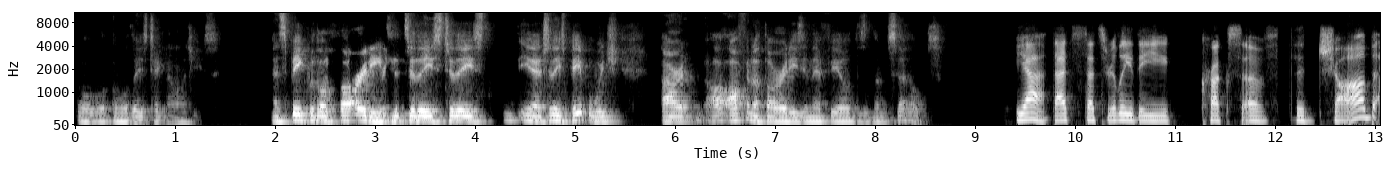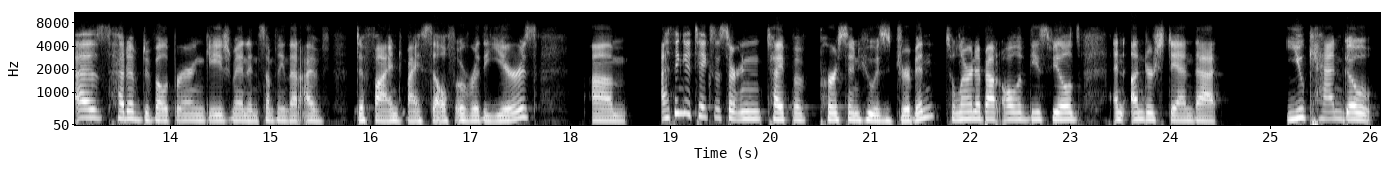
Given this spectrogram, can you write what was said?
all, all of these technologies? And speak with authority to, to these to these you know to these people, which are often authorities in their fields themselves. Yeah, that's that's really the crux of the job as head of developer engagement and something that I've defined myself over the years. Um, I think it takes a certain type of person who is driven to learn about all of these fields and understand that you can go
